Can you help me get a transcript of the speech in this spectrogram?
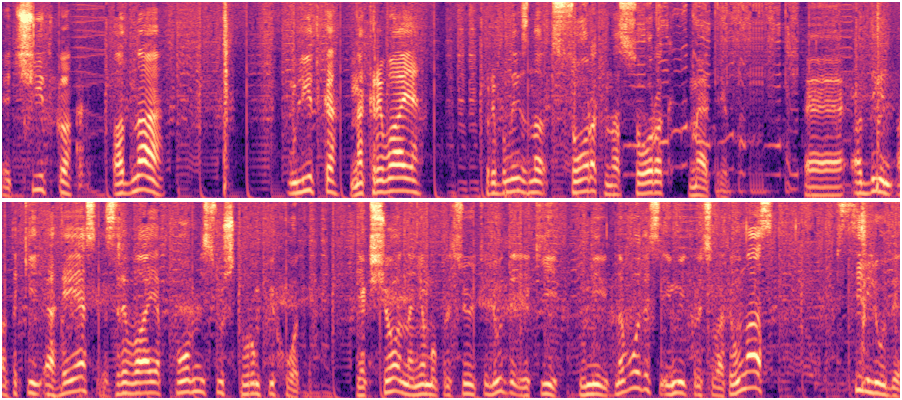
е, чітко. Одна улітка накриває приблизно 40 на 40 метрів. Е, Один отакий АГС зриває повністю штурм піхоти, якщо на ньому працюють люди, які вміють наводитися і вміють працювати. У нас всі люди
